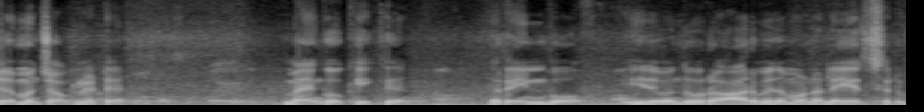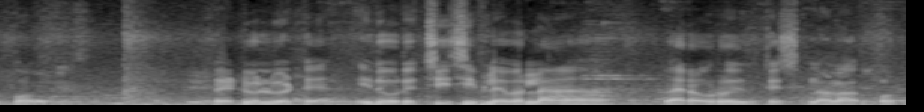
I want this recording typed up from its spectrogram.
German chocolate mango cake rainbow இது வந்து ஒரு ஆறு விதமான லேயர்ஸ் இருக்கும். ரெட் வெல்வெட்டு இது ஒரு சீசி ஃப்ளேவரில் வேறு ஒரு டேஸ்ட் நல்லாயிருக்கும்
